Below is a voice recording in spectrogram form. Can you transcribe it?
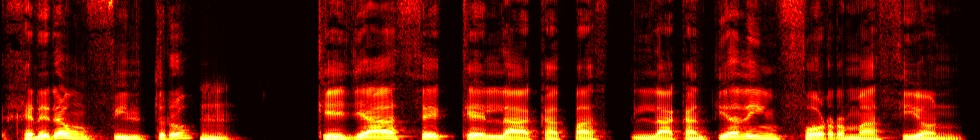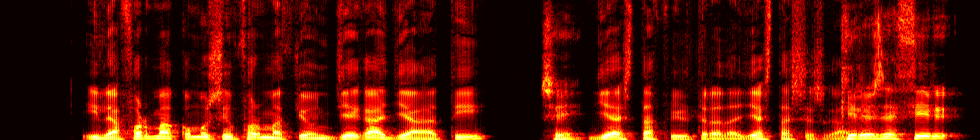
genera un filtro Mm. que ya hace que la, la cantidad de información y la forma como esa información llega ya a ti, Sí. ya está filtrada, ya está sesgada. ¿Quieres decir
